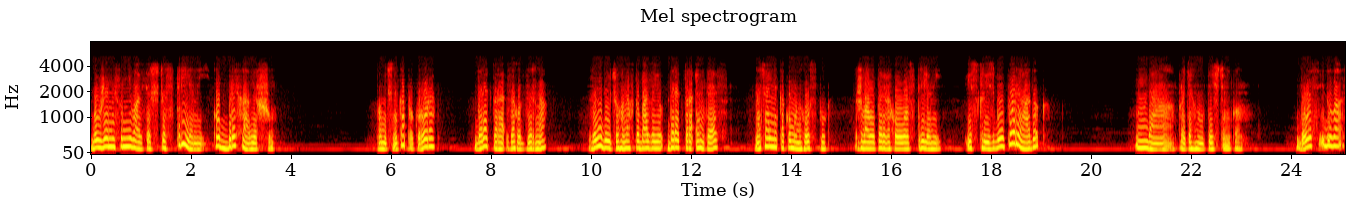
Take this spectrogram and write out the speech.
бо вже не сумнівався, що стріляний оббрехав віршу. Помічника прокурора, директора загодзерна, завідуючого нафтобазою директора МТС, начальника комунгоспу, жваво перераховував стріляний, і скрізь був порядок. Да, протягнув Тищенко. Досвід у вас.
